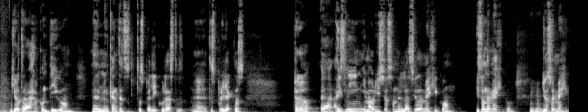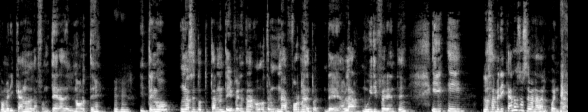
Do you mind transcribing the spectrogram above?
quiero trabajar contigo, me, encantan tus, películas, eh, tus, proyectos, pero uh, Aislinn y Mauricio son de la Ciudad de México y son de México. Yo soy México-americano de la frontera del norte y tengo un acento totalmente diferente, otra, una forma de, hablar muy diferente. Y, los americanos no se van a dar cuenta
